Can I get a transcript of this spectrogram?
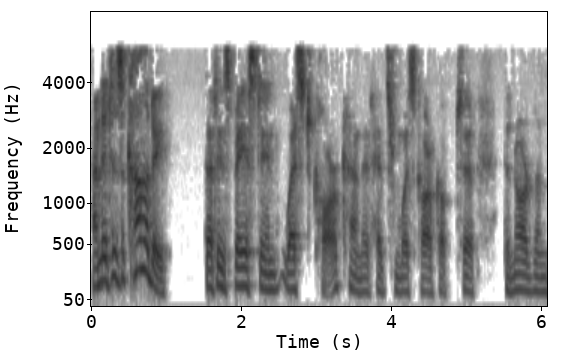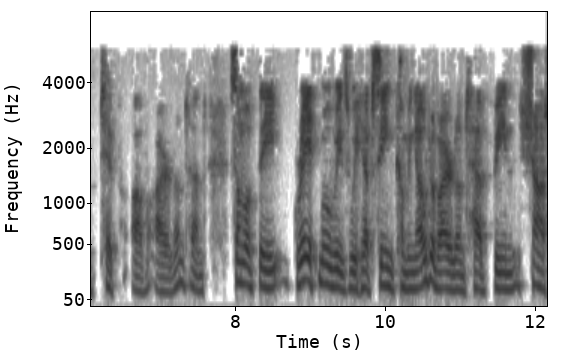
And it is a comedy that is based in West Cork, and it heads from West Cork up to the northern tip of Ireland. And some of the great movies we have seen coming out of Ireland have been shot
